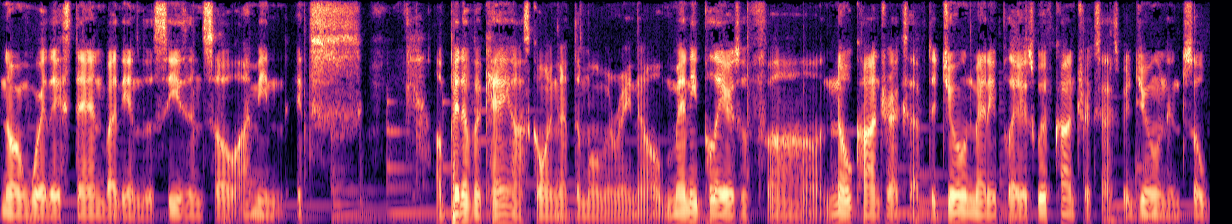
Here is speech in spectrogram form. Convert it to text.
knowing where they stand by the end of the season. So I mean, it's a bit of a chaos going at the moment right now. Many players with uh, no contracts after June. Many players with contracts after June, and so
